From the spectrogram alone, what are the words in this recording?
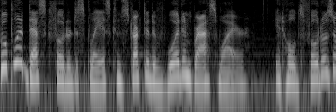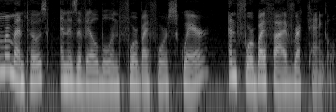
Hoopla Desk Photo Display is constructed of wood and brass wire. It holds photos or mementos and is available in 4x4 square and 4x5 rectangle.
